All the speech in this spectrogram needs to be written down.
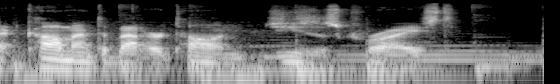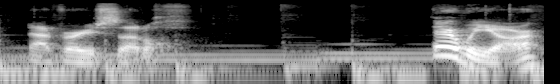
That comment about her tongue, Jesus Christ. Not very subtle. There we are.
